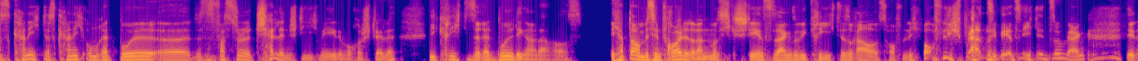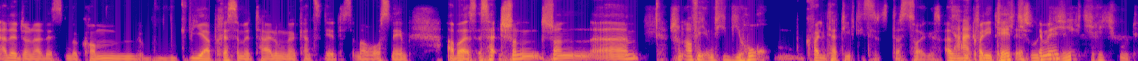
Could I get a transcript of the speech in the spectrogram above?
das kann ich, das kann ich um Red Bull, äh, das ist fast schon eine Challenge, die ich mir jede Woche stelle. Wie kriege ich diese Red Bull-Dinger da raus? Ich habe da auch ein bisschen Freude dran, muss ich gestehen, zu sagen, so wie kriege ich das raus? Hoffentlich, hoffentlich sperren sie mir jetzt nicht den Zugang, den alle Journalisten bekommen, via Pressemitteilung, dann kannst du dir das immer rausnehmen. Aber es ist halt schon, schon, ähm, schon aufwendig, wie hochqualitativ dieses, das Zeug ist. Also Ja, die Qualität ist gut, stimmig. richtig, richtig gut.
